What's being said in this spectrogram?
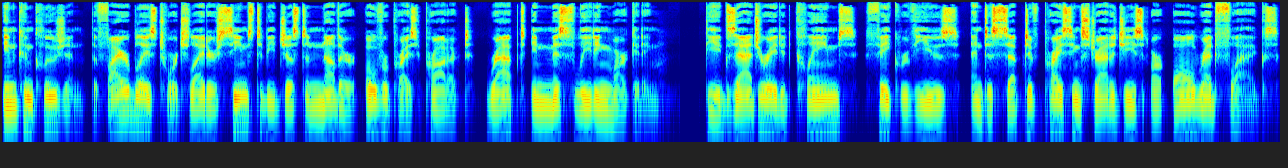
In conclusion, the Fireblaze Torchlighter seems to be just another overpriced product wrapped in misleading marketing. The exaggerated claims, fake reviews, and deceptive pricing strategies are all red flags.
